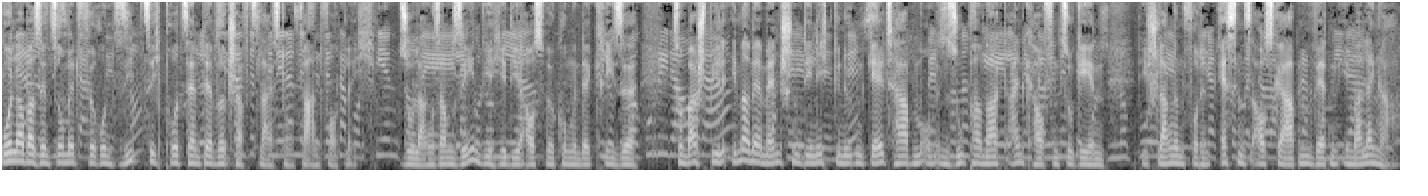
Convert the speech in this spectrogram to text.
Urlauber sind somit für rund 70 Prozent der Wirtschaftsleistung verantwortlich. So langsam sehen wir hier die Auswirkungen der Krise. Zum Beispiel immer mehr Menschen, die nicht genügend Geld haben, um im Supermarkt einkaufen zu gehen. Die Schlangen vor den Essensausgaben werden immer länger.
